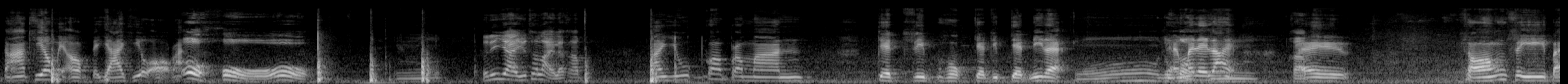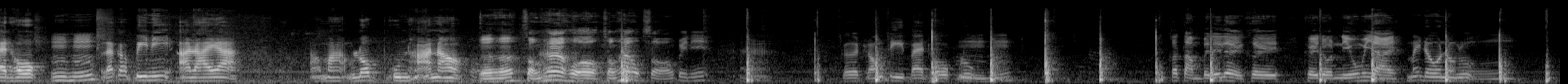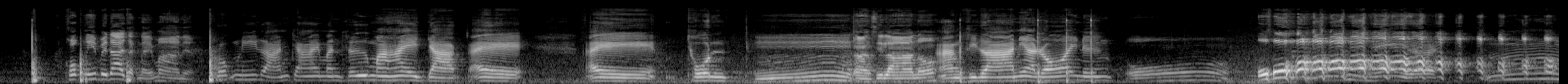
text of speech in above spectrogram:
ตาเคี้ยวไม่ออกแต่ยายเคี้ยวออกอะโอ้โหอืมตอนนี้ยายอายุเท่าไหร่แล้วครับอายุก็ประมาณเจ็ดสิบหกเจ็ดสิบเจ็ดนี่แหละ โอ้ดูแต่หมดไม่ได้ไล่ อืมครับไอ้สองสี่แปดหกอือฮึแล้วก็ปีนี้อะไรอะ เอามาลบคูณหารเอาเออฮะสองห้าหกสองห้าหกสองปีนี้เกิดสองสี่แปดหกลูก อือฮึก็ต่ำไปเรื่อยๆ เคยเคยโดนนิ้วไหม่ยายไม่โดนหรอกลูก อืมครกนี้ไปได้จากไหนมาเนี่ย ครกนี้หลานชายมันซื้อมาให้จากไอ้ไอ้ชนอืมอ่างศิลาเนาะอ่างศิลาเนี่ยร้อยหนึ่ง โอ้โอ้โหอื ม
